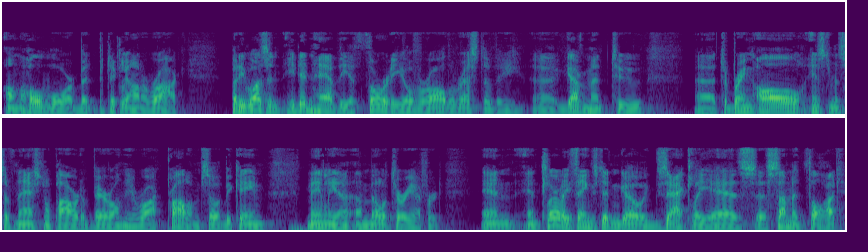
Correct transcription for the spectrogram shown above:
on the whole war, but particularly on Iraq. But he wasn't. He didn't have the authority over all the rest of the uh, government to uh, to bring all instruments of national power to bear on the Iraq problem. So it became mainly a, a military effort, and and clearly things didn't go exactly as uh, some had thought.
